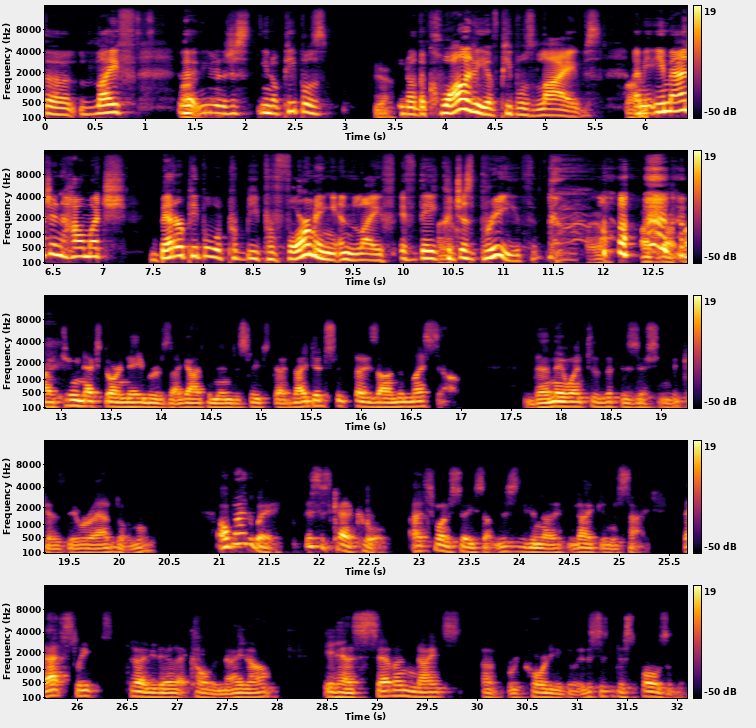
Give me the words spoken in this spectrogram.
the the life that Right. you know just you know people's Yeah. you know the quality of people's lives. I mean, imagine how much better people would be performing in life if they could just breathe. I. I got my two next door neighbors. I got them into sleep studies. I did sleep studies on them myself. Then they went to the physician because they were abnormal. Oh, by the way, this is kind of cool. I just want to show you something. This is a good night, night in the side. That sleep study there, that called the night owl, it has seven nights of recording ability. This is disposable.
